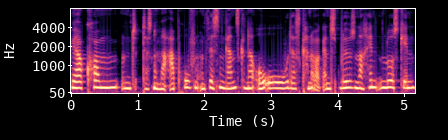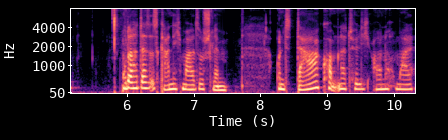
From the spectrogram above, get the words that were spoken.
ja, kommen und das nochmal abrufen und wissen ganz genau, oh, oh, oh, das kann aber ganz böse nach hinten losgehen. Oder das ist gar nicht mal so schlimm. Und da kommt natürlich auch nochmal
